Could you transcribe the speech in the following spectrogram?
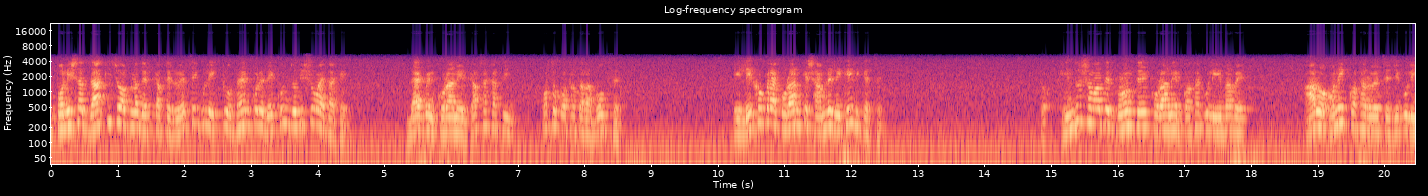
উপনিষদ যা কিছু আপনাদের কাছে রয়েছে, এগুলো একটু অধ্যয়ন করে দেখুন, যদি সময় থাকে। দেখবেন কোরআনের কাছাকাছি কত কথা তারা বলছে। এই লেখকরা কোরআনকে সামনে রেখেই লিখেছে। তো হিন্দু সমাজের গ্রন্থে কোরআনের কথাগুলি এভাবে আরও অনেক কথা রয়েছে যেগুলি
